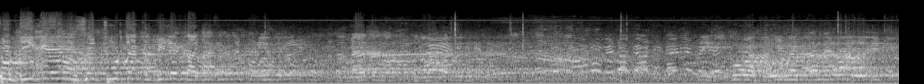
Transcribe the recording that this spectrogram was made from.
ਢੁੱਡੀ ਕੇ ਵਸੇ ਚੂੜ ਚੱਕ ਬਿਲੇ ਕਾਜੀ ਦੇ ਪੌੜੀਆਂ ਦੇ ਮੈਚ ਨਹੀਂ ਇੱਕੋ ਵਾਰ ਕੋਈ ਮੈਚ ਨਹੀਂ ਨਾ ਇਹ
